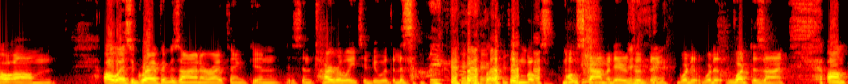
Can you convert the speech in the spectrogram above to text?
Oh, um, Oh, as a graphic designer, I think in, is entirely to do with the design. I think most most commentators would think what what what design, um,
